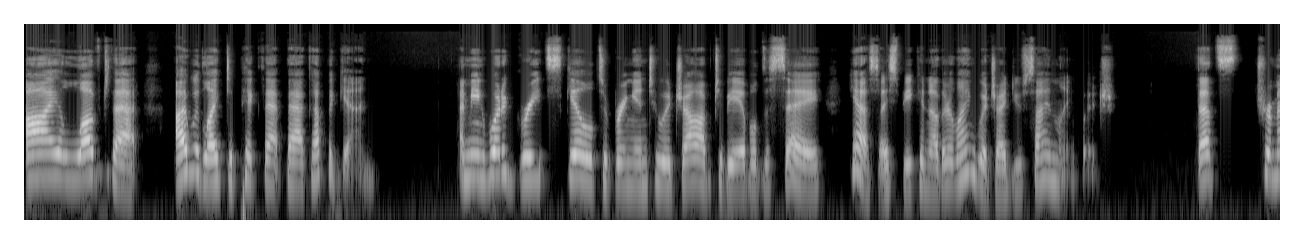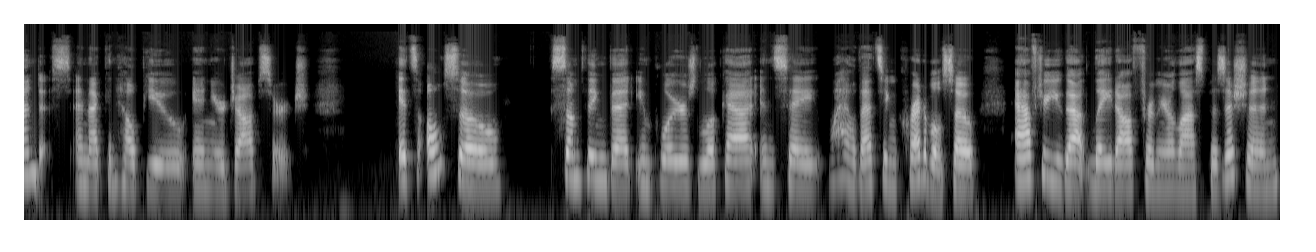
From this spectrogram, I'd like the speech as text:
I loved that. I would like to pick that back up again. I mean, what a great skill to bring into a job to be able to say, yes, I speak another language. I do sign language. That's tremendous. And that can help you in your job search. It's also something that employers look at and say, wow, that's incredible. So after you got laid off from your last position,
